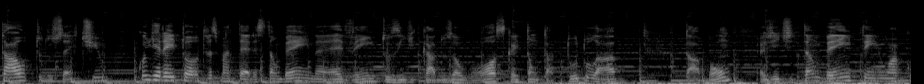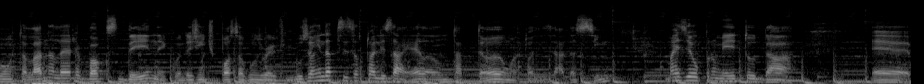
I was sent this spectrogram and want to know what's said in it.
tal, tudo certinho. Com direito a outras matérias também, né? Eventos indicados ao Oscar, então tá tudo lá tá bom? A gente também tem uma conta lá na Letterboxd, né? Quando a gente posta alguns reviews, eu ainda preciso atualizar ela, ela não tá tão atualizada assim, mas eu prometo dar é,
